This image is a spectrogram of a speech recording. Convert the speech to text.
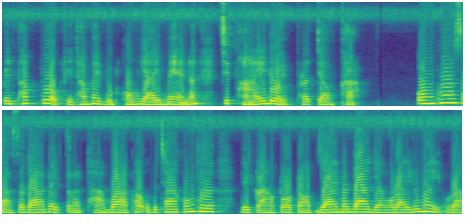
เป็นพักพวกที่ทำให้บุตรของยายแม่นั้นจิบหายด้วยพระเจ้าค่ะ องค์พระศาสดาได้ตรัสถามว่าพระอุปชาของเธอได้กล่าวต่อตอบยายมันดาอย่างไรหรือไม่รา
